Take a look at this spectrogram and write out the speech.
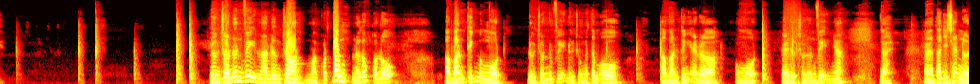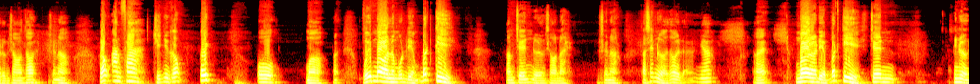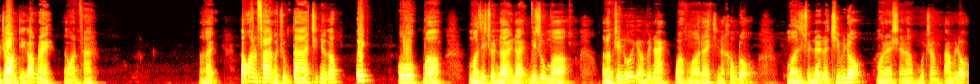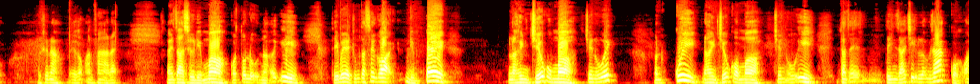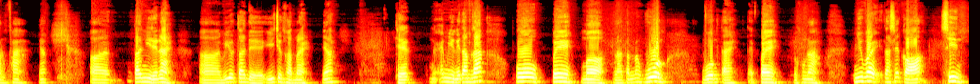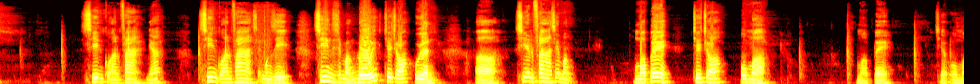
Đường tròn đơn vị là đường tròn mà có tâm là góc tọa độ và bán kính bằng một. Đường tròn đơn vị đường tròn có tâm O và bán kính R bằng một. Đây đường tròn đơn vị nhé đây. À, ta chỉ xét nửa đường tròn thôi. Thế nào. Góc alpha chính như góc x o m. Với m là một điểm bất kỳ. Nằm trên nửa đường tròn này. Được chưa nào. Ta xét nửa thôi đã nhá. Đấy. m là điểm bất kỳ trên cái đường tròn thì góc này là góc alpha. Đấy. góc alpha của chúng ta chính là góc x o m. M di chuyển đây. Đấy ví dụ m làm trên x ở bên này đúng không? M đây thì là không độ. M di chuyển đây là 90 độ. M đây sẽ là 180 độ. Được chưa nào? Đây góc alpha đấy Đấy, giả sử điểm M có tốc độ là xy thì bây giờ chúng ta sẽ gọi điểm P là hình chiếu của M trên UX còn Q là hình chiếu của M trên UI ta sẽ tính giá trị lượng giác của các alpha nhé à, ta nhìn thế này. À, ví dụ ta để ý trường hợp này nhé thì em nhìn cái tam giác OPM là tam giác vuông. Vuông tại tại P đúng không nào? Như vậy ta sẽ có sin sin của alpha nhé sin của alpha sẽ bằng gì? Sin sẽ bằng đối chia cho huyền. Uh, sin alpha sẽ bằng mp chia cho. Om mp chia om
